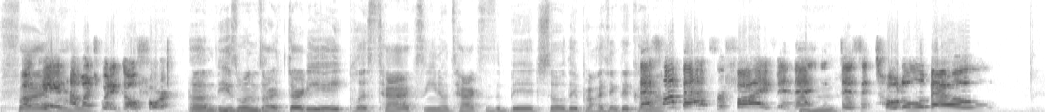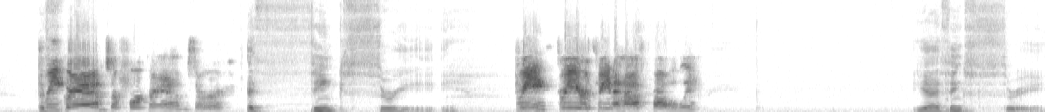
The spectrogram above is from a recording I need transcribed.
Five. okay, and how much would it go for? Um, these ones are 38 plus tax. You know, tax is a bitch, so they probably I think they come That's out not bad for five. And that Mhm. does it total about three grams or four grams or I think 3. Three, three or three and a half probably. Yeah, I think three.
